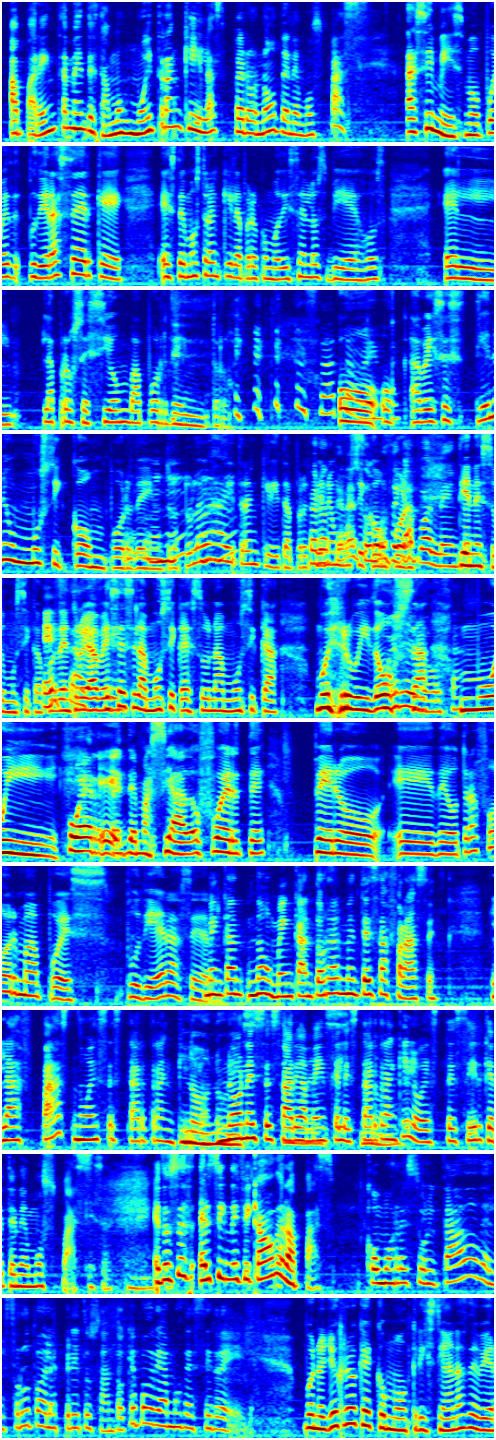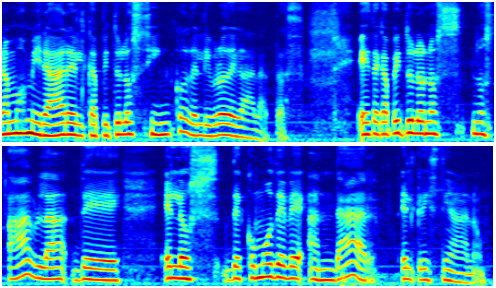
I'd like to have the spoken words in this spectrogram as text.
aparentemente estamos muy tranquilas, pero no tenemos paz. Asimismo, puede, pudiera ser que estemos tranquilas, pero como dicen los viejos, el, la procesión va por dentro. O, a veces tiene un musicón por dentro. Tú la ves ahí tranquilita, pero, tiene un musicón por, dentro. Tiene su música por dentro. Y a veces la música es una música muy ruidosa, muy, fuerte. Eh, demasiado fuerte. Pero eh, de otra forma, pues pudiera ser. Me no, me encantó realmente esa frase, la paz no es estar tranquilo. No, no, necesariamente el estar tranquilo es decir que tenemos paz. Entonces, el significado de la paz como resultado del fruto del Espíritu Santo, ¿qué podríamos decir de ella? Bueno, yo creo que como cristianas debiéramos mirar el capítulo 5 del libro de Gálatas. Este capítulo nos, nos habla de, los, de cómo debe andar el cristiano.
